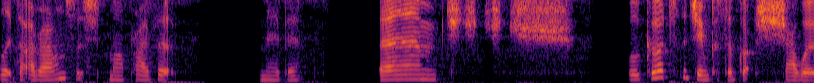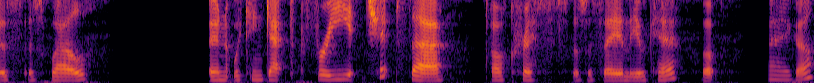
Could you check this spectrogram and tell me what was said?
flip that around so it's more private, maybe. Um, we'll go to the gym because they've got showers as well, and we can get free chips there or crisps, as we say in the UK. But there you go.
